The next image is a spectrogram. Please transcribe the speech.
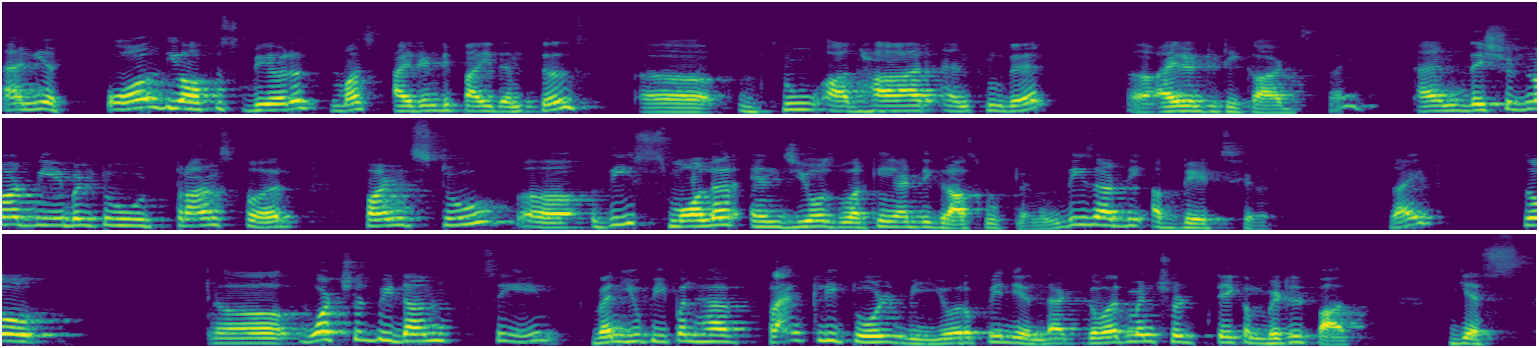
And yes, all the office bearers must identify themselves uh, through Aadhaar and through their uh, identity cards, right? And they should not be able to transfer funds to uh, these smaller NGOs working at the grassroots level. These are the updates here, right? So uh, what should be done? See, when you people have frankly told me your opinion that government should take a middle path. Yes.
